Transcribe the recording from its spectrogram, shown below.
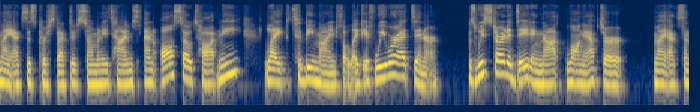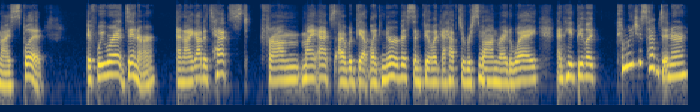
my ex's perspective so many times and also taught me like to be mindful. Like if we were at dinner, because we started dating not long after my ex and I split. If we were at dinner and I got a text from my ex, I would get like nervous and feel like I have to respond right away. And he'd be like, can we just have dinner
